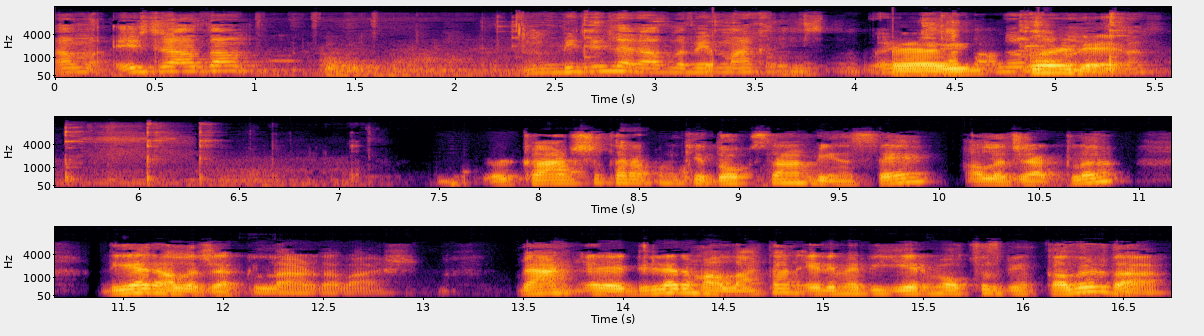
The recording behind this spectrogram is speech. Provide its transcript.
Ama icradan bilirler abla benim arkadaşım. Ee, Anlıyorlar şöyle. yüzden. Karşı tarafınki 90 binse alacaklı, diğer alacaklılar da var. Ben e, dilerim Allah'tan elime bir 20-30 bin kalır da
